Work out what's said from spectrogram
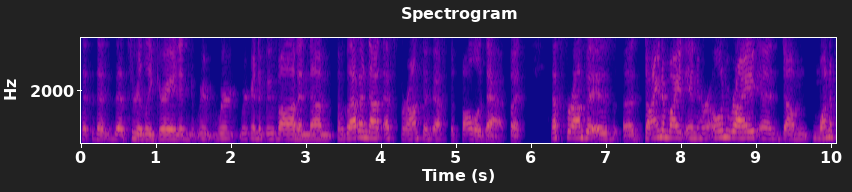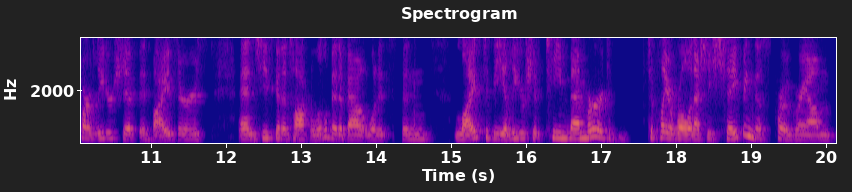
That, that, that's really great. And we're, we're, we're going to move on. And um, I'm glad I'm not Esperanza who has to follow that, but Esperanza is a dynamite in her own right and um, one of our leadership advisors. And she's going to talk a little bit about what it's been like to be a leadership team member, to to play a role in actually shaping this program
